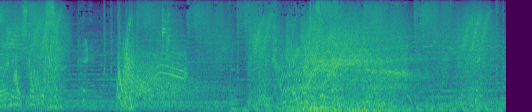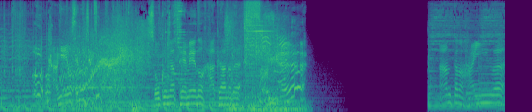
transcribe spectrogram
これでも使っとく影寄せの術。そこがてめえの墓穴だ。あんたの敗因は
